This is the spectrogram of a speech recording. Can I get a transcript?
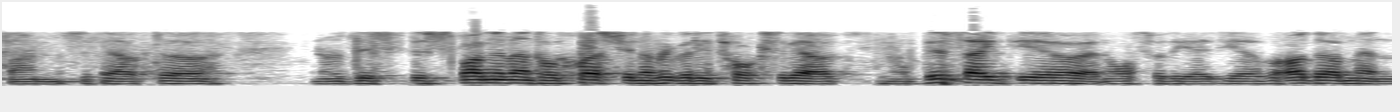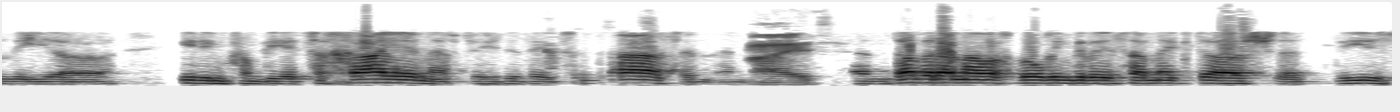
times about uh, you know this this fundamental question. Everybody talks about you know this idea and also the idea of Adam and the uh, eating from the Eitzachayim after he did the Eitzadas and and, Right. and David HaMelech building the Beis Hamikdash. That these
